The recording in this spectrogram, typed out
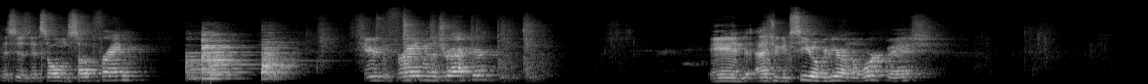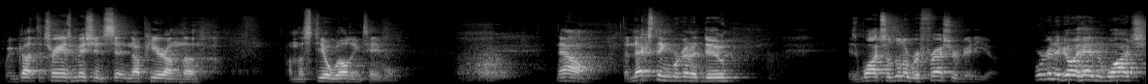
This is its own subframe. Here's the frame of the tractor. And as you can see over here on the workbench, we've got the transmission sitting up here on the, on the steel welding table. Now, the next thing we're gonna do is watch a little refresher video. We're gonna go ahead and watch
